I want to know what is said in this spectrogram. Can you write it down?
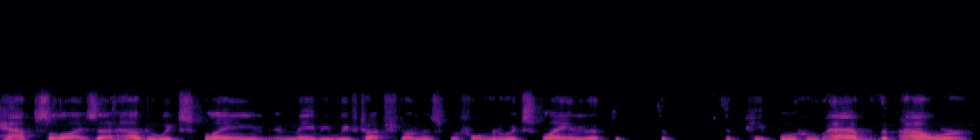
capsulize that, how to explain, and maybe we've touched on this before, to explain that the, the, the people who have the power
